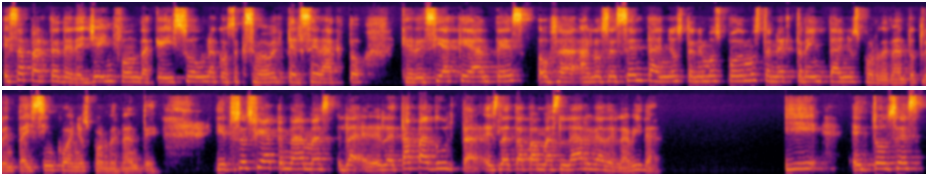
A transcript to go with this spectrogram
esa parte de, Jane Fonda que hizo una cosa que se llamaba el tercer acto, que decía que antes, o sea, a los 60 años tenemos, podemos tener 30 años por delante o 35 años por delante. Y entonces fíjate nada más, la, la etapa adulta es la etapa más larga de la vida. Y entonces,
